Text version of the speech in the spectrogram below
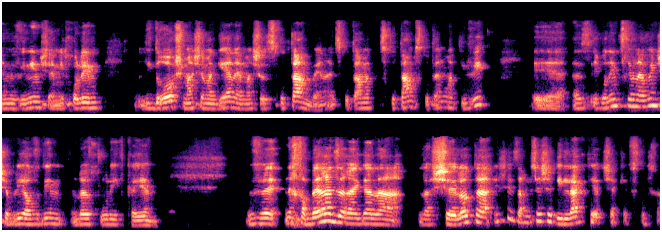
מבינים שהם יכולים לדרוש מה שמגיע להם, מה שזכותם, בעיניי זכותם, זכותם, זכותנו הטבעית, אז ארגונים צריכים להבין שבלי העובדים הם לא יוכלו להתקיים. ונחבר את זה רגע לשאלות, ה... יש לי איזה הרגשה שדילגתי על שקף, סליחה.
